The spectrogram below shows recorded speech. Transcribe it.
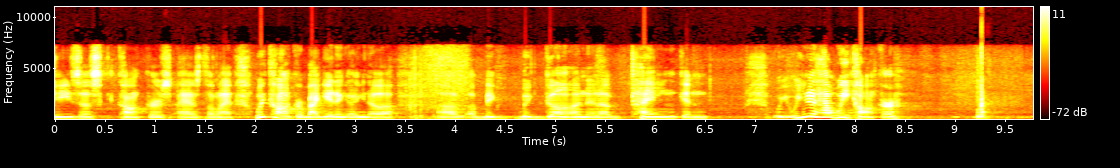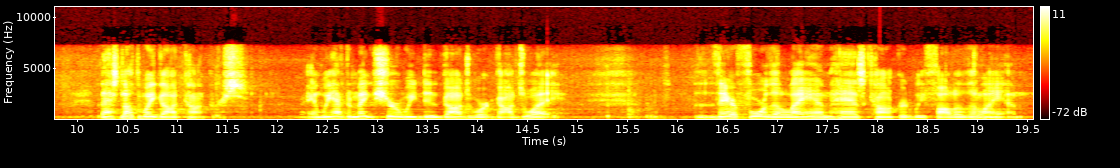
Jesus conquers as the Lamb. We conquer by getting a you know a, a, a big big gun and a tank and we, you know how we conquer. That's not the way God conquers, and we have to make sure we do God's work God's way. Therefore, the Lamb has conquered. We follow the Lamb.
